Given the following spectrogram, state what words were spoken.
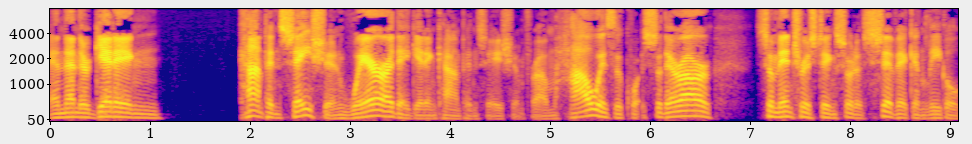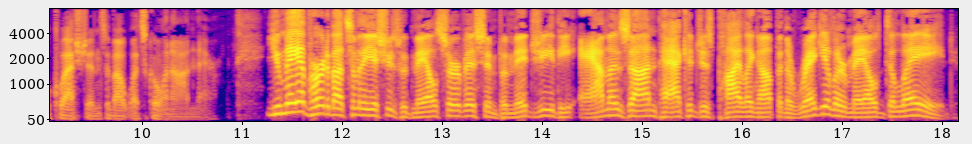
and then they're getting compensation. Where are they getting compensation from? How is the so there are some interesting sort of civic and legal questions about what's going on there. You may have heard about some of the issues with mail service in Bemidji. The Amazon packages piling up and the regular mail delayed.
